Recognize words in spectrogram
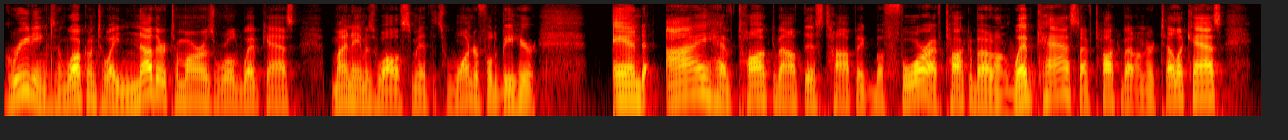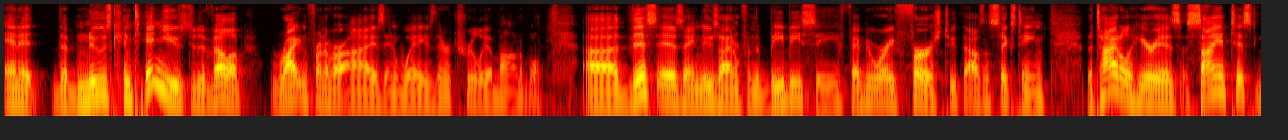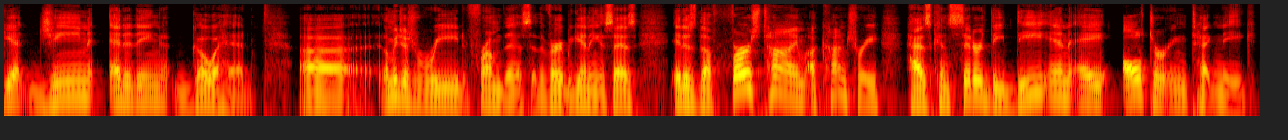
Greetings and welcome to another Tomorrow's World webcast. My name is Wallace Smith. It's wonderful to be here. And I have talked about this topic before. I've talked about it on webcast, I've talked about it on our telecast, and it, the news continues to develop right in front of our eyes in ways that are truly abominable. Uh, this is a news item from the BBC, February 1st, 2016. The title here is Scientists Get Gene Editing Go Ahead. Uh, let me just read from this at the very beginning. It says, It is the first time a country has considered the DNA altering technique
